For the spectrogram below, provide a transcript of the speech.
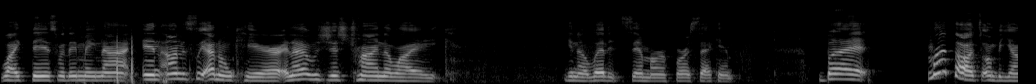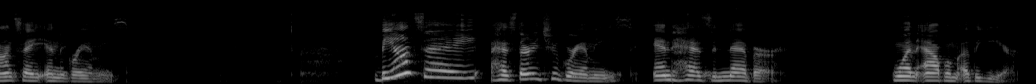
like this or they may not. And honestly, I don't care. And I was just trying to, like, you know, let it simmer for a second. But my thoughts on Beyonce and the Grammys. Beyonce has 32 Grammys and has never won Album of the Year.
